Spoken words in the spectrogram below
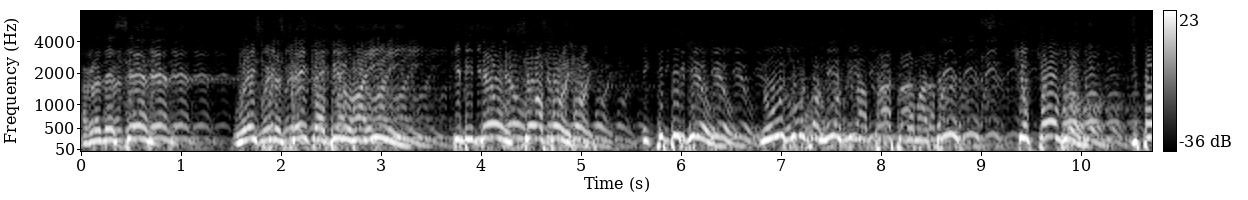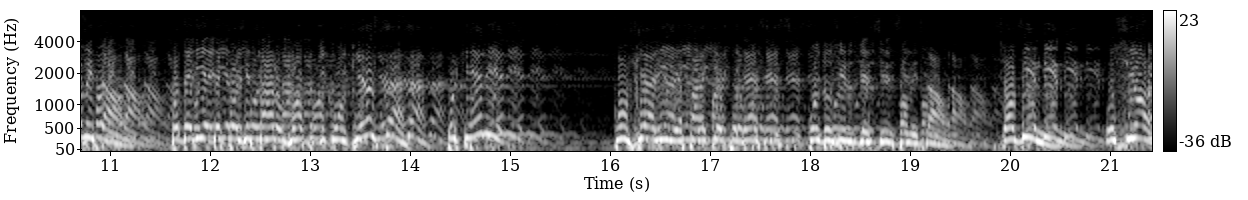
Agradecer o ex-prefeito Albino Raini, que me deu seu apoio e que pediu, no último comício na Praça da Matriz, que o povo de Palmital poderia depositar o voto de confiança, porque ele confiaria para que eu pudesse conduzir os destinos de Palmital. Seu Albino, o senhor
